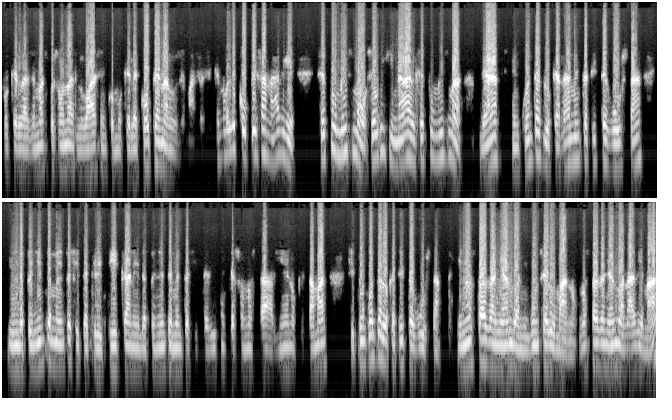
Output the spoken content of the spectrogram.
porque las demás personas lo hacen, como que le copian a los demás. Así que no le copies a nadie, sé tú mismo, sé original, sé tú misma, ya encuentras lo que realmente a ti te gusta, independientemente si te critican, independientemente si te dicen que eso no está bien o que está mal, si tú encuentras lo que a ti te gusta y no estás dañando a ningún ser humano, no estás dañando a nadie más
